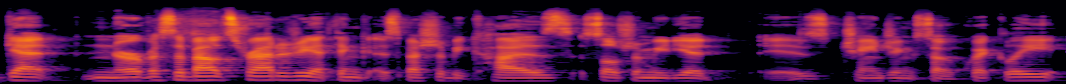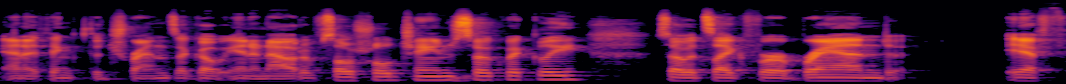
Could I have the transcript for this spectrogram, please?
get nervous about strategy. I think especially because social media is changing so quickly and I think the trends that go in and out of social change so quickly. So it's like for a brand if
